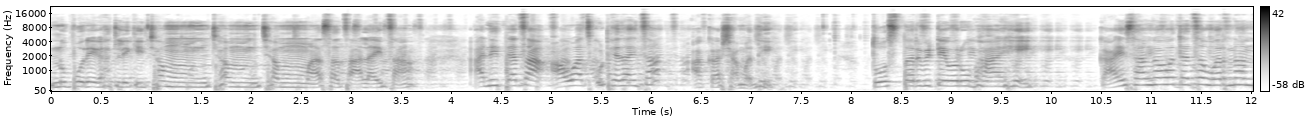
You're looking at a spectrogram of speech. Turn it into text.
नुपुरे घातले की छम छम छम असा चालायचा आणि त्याचा आवाज कुठे जायचा? आकाशामध्ये. तोच तर विटेवर उभा आहे. काय सांगावं त्याचं वर्णन?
